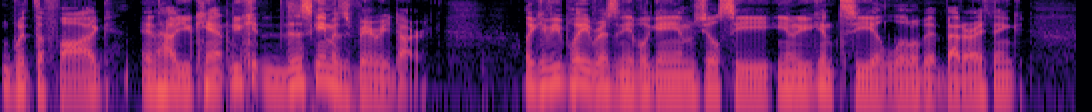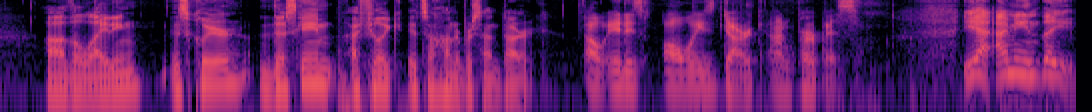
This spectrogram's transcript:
with the fog and how you can't, you can. This game is very dark. Like if you play Resident Evil games, you'll see. You know, you can see a little bit better. I think uh, the lighting is clear. This game, I feel like it's hundred percent dark. Oh, it is always dark on purpose. Yeah, I mean, they,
